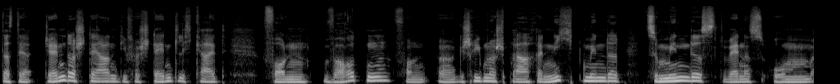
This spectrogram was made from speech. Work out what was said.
dass der Genderstern die Verständlichkeit von Worten, von äh, geschriebener Sprache nicht mindert, zumindest wenn es um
